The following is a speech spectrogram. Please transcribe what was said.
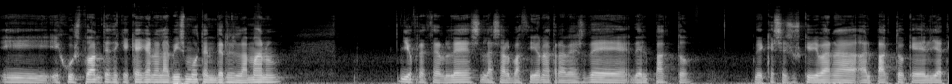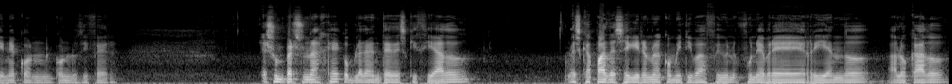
y, justo antes de que caigan al abismo tenderles la mano y ofrecerles la salvación a través del pacto, de que se suscriban al pacto que él ya tiene con Lucifer. Es un personaje completamente desquiciado. Es capaz de seguir en una comitiva fúnebre riendo, alocado,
